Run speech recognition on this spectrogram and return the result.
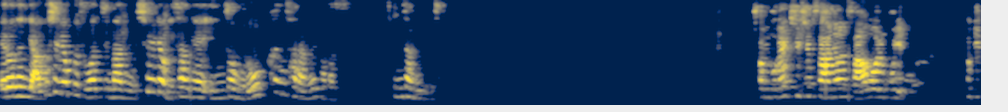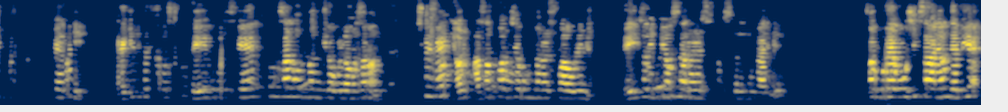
에런은 야구 실력도 좋았지만 실력 이상의 인성으로 큰 사랑을 받았습니다. 김상희 기자. 1974년 4월 9일 흑인팬이 백인 선수 베이브 루스의 통산 홈런 기록을 넘어서는 715번째 홈런을 쏘아올리며 인구 역사를 쓰는 순간입니다. 1954년 데뷔해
